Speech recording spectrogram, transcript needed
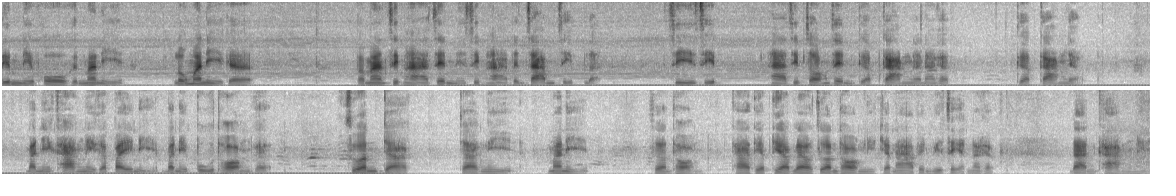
ริมนี่โพขึ้นมานี่ ลงมานี่ก็ประมาณสิบหาเส้นนี่สิบหาเป็นสามสิบละสี่สิบหาสิบสองเส้นเกือบกลางแล้วนะครับ เกือบกลางแล้วบันนี้คางนี่ก็ไปนี่บันนี้ปูทองก็ ส่วนจากจากนี่มานี่ส่วนทองถ้าเทียบเทียบแล้วส่วนทองนี่จะหนาเป็นพิเศษนะครับ ด้านคางนี่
